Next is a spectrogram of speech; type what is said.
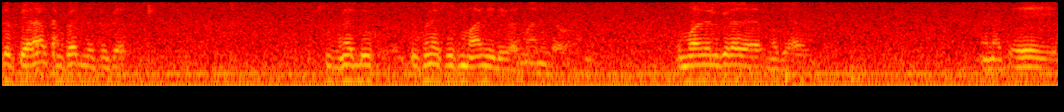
તો પેલા સુખ જ નતું કે સુખ ને દુઃખ દુઃખ ને સુખ માની લેવા માની જાઓ. માનેલું કે મજા આવે. એના તો એ.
